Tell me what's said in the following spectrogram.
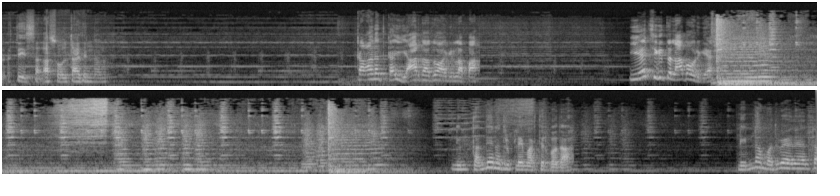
ಪ್ರತಿ ಸಲ ಸೋಲ್ತಾ ಇದ್ದೀನಿ ನಾನು. ಕಾರಣದ ಕೈ ಯಾರ್ದಾದ್ರೂ ಆಗಿರ್ಲಪ್ಪ. ಏನ್ ಸಿಗುತ್ತೆ ಲಾಭ ಅವ್ರಿಗೆ? ನಿಮ್ ತಂದೆ ಏನಾದರೂ ಪ್ಲೇ ಮಾಡ್ತಿರ್ಬೋದಾ? ನಿನ್ನ ಮದುವೆ ಇದೆ ಅಂತ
